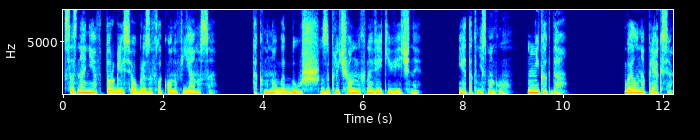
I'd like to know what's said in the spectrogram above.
В сознание вторглись образы флаконов Януса. Так много душ, заключенных навеки вечные. Я так не смогу. Никогда. Белл напрягся.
